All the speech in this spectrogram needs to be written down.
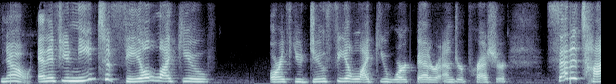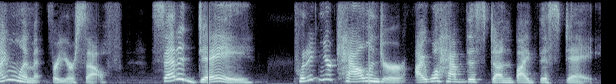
No. And if you need to feel like you, or if you do feel like you work better under pressure, set a time limit for yourself. Set a day, put it in your calendar. I will have this done by this day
